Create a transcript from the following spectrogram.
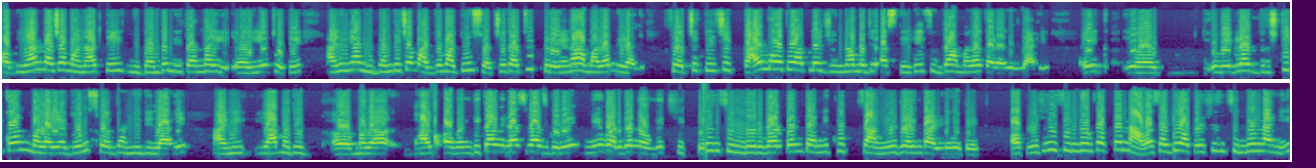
अभियान माझ्या मनात ते निबंध लिहिताना ये- येत होते. आणि या निबंधाच्या माध्यमातून स्वच्छताची प्रेरणा आम्हाला मिळाली. स्वच्छतेचे काय महत्त्व आपल्या जीवनामध्ये असते हे सुद्धा आम्हाला कळालेलं आहे. एक वेगळा दृष्टिकोन मला या दोन स्पर्धांनी दिला आहे आणि यामध्ये मला भाग अवंतिका विलास राजगुरे मी वर्ग नववीत शिकते. सिंदूरवर पण त्यांनी खूप चांगले ड्रॉइंग काढले होते. ऑपरेशन सिंदूर फक्त नावासाठी ऑपरेशन सिंदूर नाही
